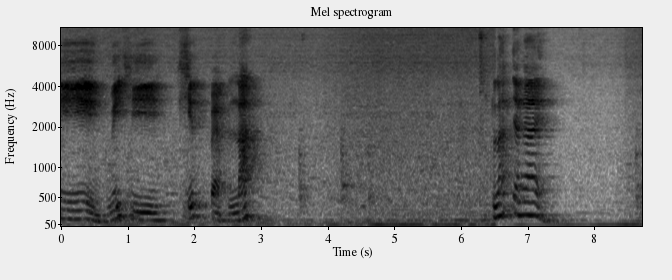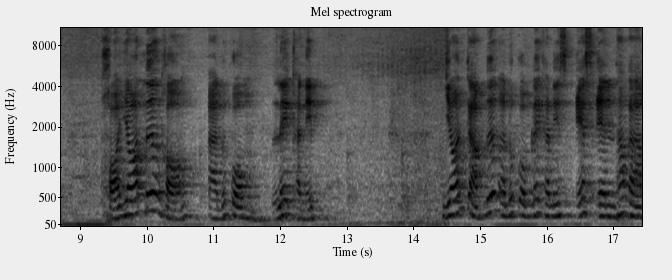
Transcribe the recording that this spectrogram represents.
มีวิธีคิดแบบลัดลัดยังไง ขอย้อนเรื่องของอนุกรมเลขคณิต ย้อนกลับเรื่องอนุกรมเลขคณิต Sn เท่ากับ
